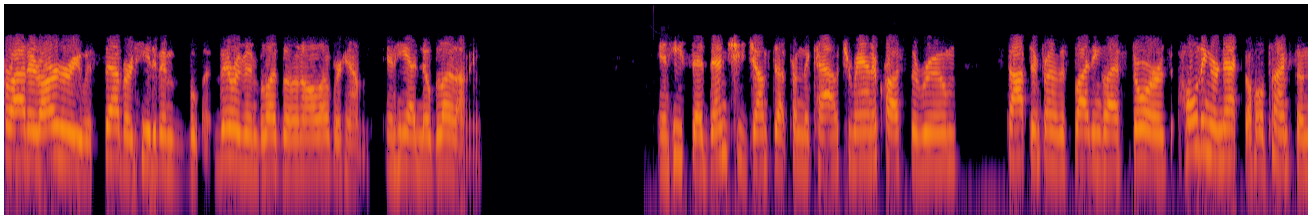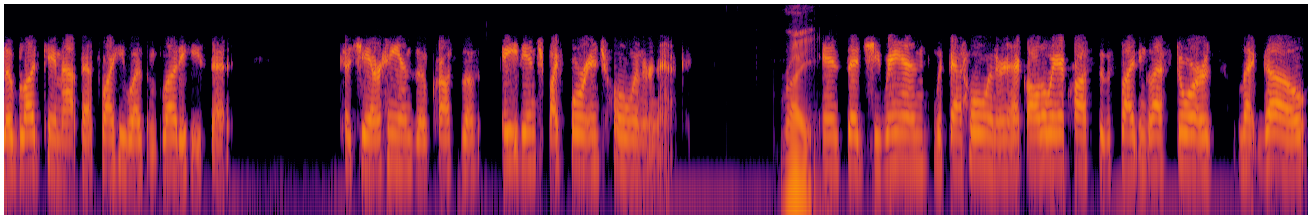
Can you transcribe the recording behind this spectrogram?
carotid artery was severed. He'd have been there would have been blood flowing all over him and he had no blood on him. And he said then she jumped up from the couch, ran across the room, stopped in front of the sliding glass doors, holding her neck the whole time so no blood came out. That's why he wasn't bloody, he said, because she had her hands across the eight inch by four inch hole in her neck. Right. And said she ran with that hole in her neck all the way across to the sliding glass doors, let go,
